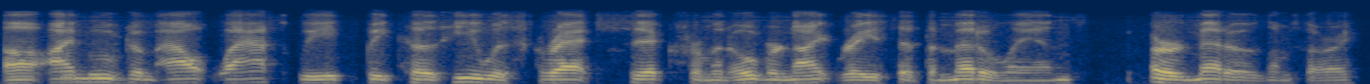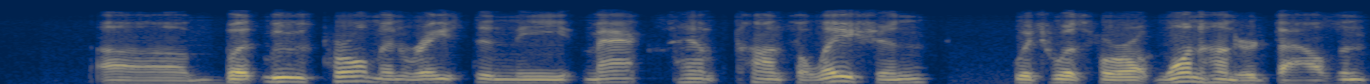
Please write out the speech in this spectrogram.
Uh, I moved him out last week because he was scratch sick from an overnight race at the Meadowlands or Meadows. I'm sorry. Uh, but Luz Pearlman raced in the Max Hempt Consolation, which was for 100,000.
